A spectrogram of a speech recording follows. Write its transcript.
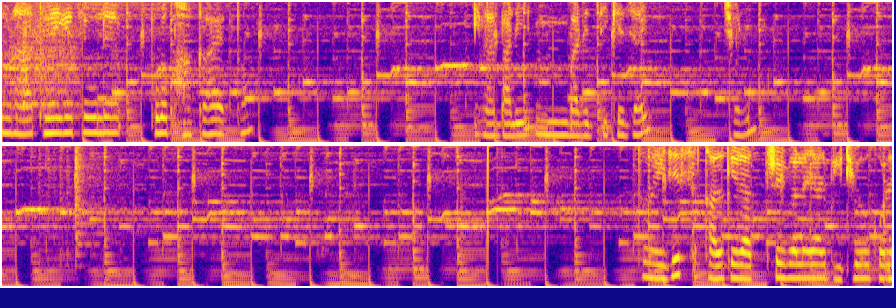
তো রাত হয়ে গেছে বলে পুরো ফাঁকা একদম। এবার বাড়ি বাড়ির দিকে যাই, চলুন। তো এই যে কালকে রাত্রেবেলায় আর ভিডিও করে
